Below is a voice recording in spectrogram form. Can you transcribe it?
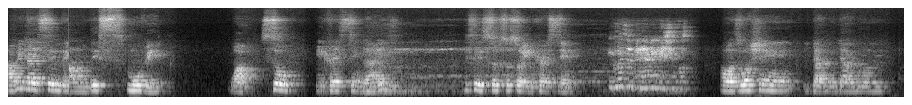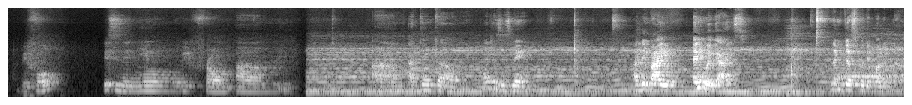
Have you guys seen the, um, this movie? Wow, so interesting, guys. This is so, so, so interesting. I was watching Jagun Jagun before. This is a new movie from um, um I think um what is his name? Adebayo. Anyway guys, let me just put the volume down.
